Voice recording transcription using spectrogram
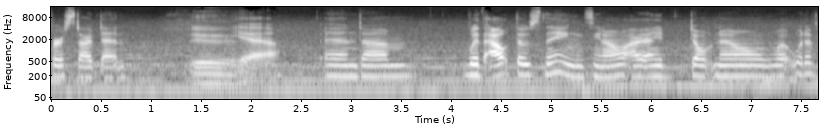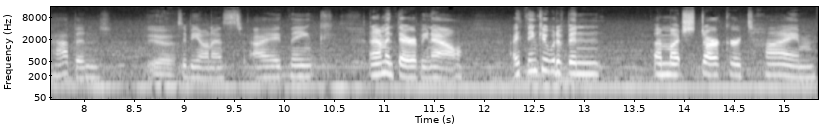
first dived in. Yeah. Yeah, and um, without those things, you know, I, I don't know what would have happened. Yeah. To be honest, I think, and I'm in therapy now. I think it would have been a much darker time.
